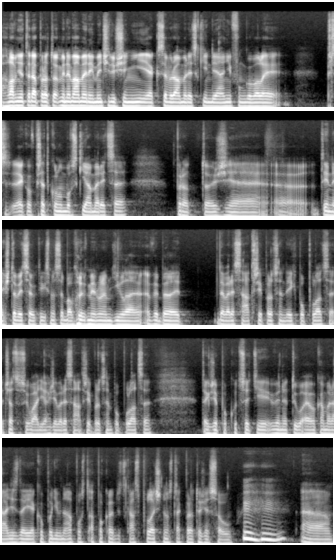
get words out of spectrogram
Hlavně teda proto, my nemáme nejmenší tušení, jak severoamerický indiáni fungovali před, jako v předkolumbovské Americe, protože uh, ty neštovice, o kterých jsme se bavili v minulém díle, vybily 93% jejich populace, často se uvádí až 93% populace. Takže pokud se ti Vinetu a jeho kamarádi zdají jako podivná postapokalyptická společnost, tak protože jsou. Mm-hmm. Uh,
